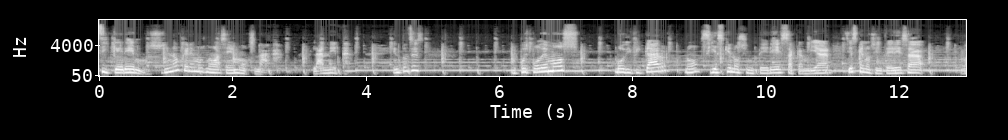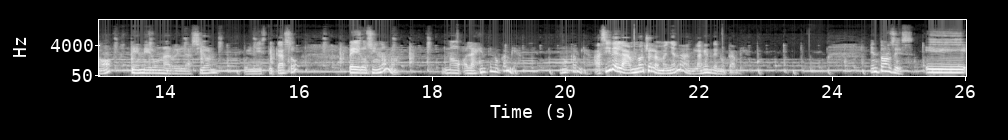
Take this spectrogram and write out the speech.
Si queremos, si no queremos no hacemos nada. La neta. Entonces, pues podemos modificar, ¿no? Si es que nos interesa cambiar, si es que nos interesa ¿no? Tener una relación, en este caso, pero si no, no. No, la gente no cambia, no cambia. Así de la noche a la mañana, la gente no cambia. Entonces, eh,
